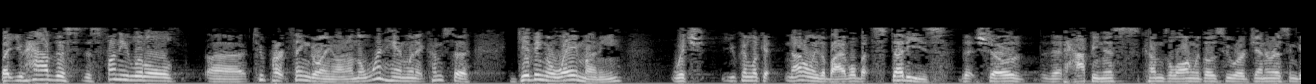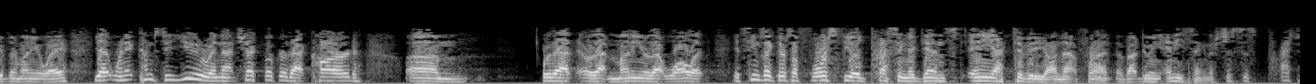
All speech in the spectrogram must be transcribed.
but you have this this funny little uh, two part thing going on. On the one hand, when it comes to giving away money, which you can look at not only the Bible, but studies that show that happiness comes along with those who are generous and give their money away. Yet when it comes to you and that checkbook or that card, um, or that or that money or that wallet, it seems like there's a force field pressing against any activity on that front about doing anything. There's just this pressure,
